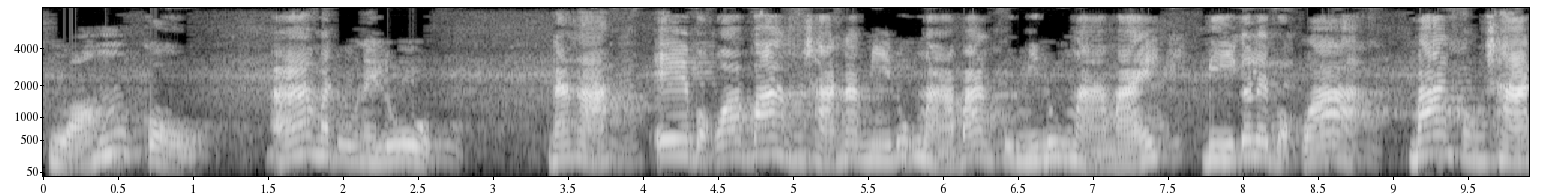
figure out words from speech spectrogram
黄狗 อะมาดูในรูปนะคะ A บอกว่าบ้านของฉันน่ะมีลูกหมาบ้านคุณมีลูกหมาไหม B ก็เลยบอกว่า บ้านของฉัน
